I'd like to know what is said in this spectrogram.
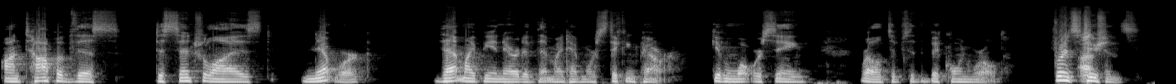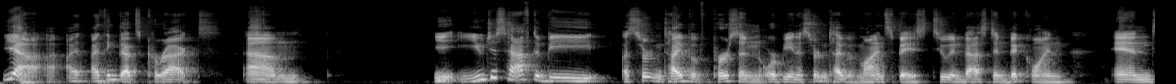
on top of this decentralized network, that might be a narrative that might have more sticking power, given what we're seeing relative to the Bitcoin world for institutions. Uh, yeah, I, I think that's correct. Um, you, you just have to be a certain type of person or be in a certain type of mind space to invest in Bitcoin. And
